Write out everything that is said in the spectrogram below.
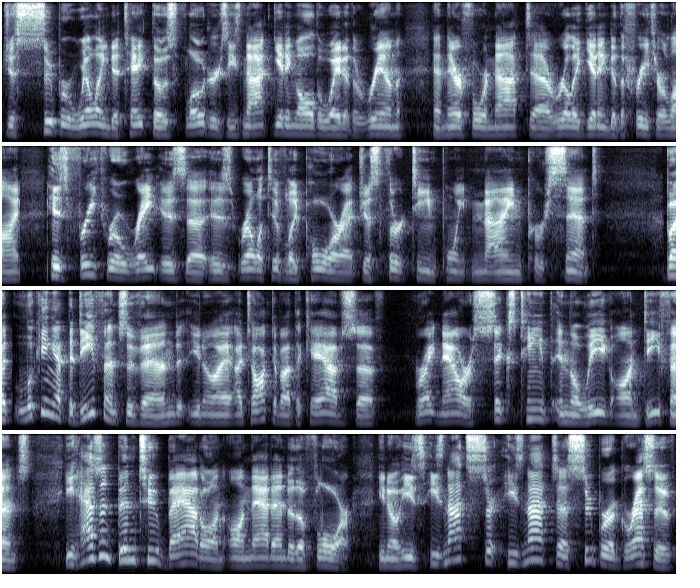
just super willing to take those floaters. He's not getting all the way to the rim and therefore not uh, really getting to the free throw line. His free throw rate is uh, is relatively poor at just 13.9%. But looking at the defensive end, you know, I, I talked about the Cavs uh, right now are 16th in the league on defense. He hasn't been too bad on, on that end of the floor. You know, he's he's not he's not uh, super aggressive,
